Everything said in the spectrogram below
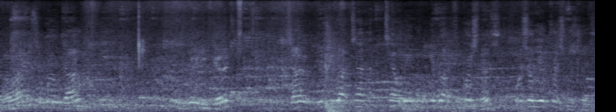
Alright, so well done. Really good. So, would you like to tell me what you'd like for Christmas? What's on your Christmas list?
